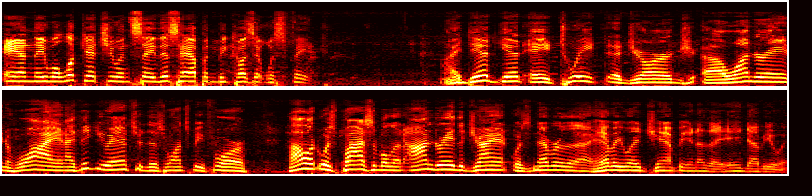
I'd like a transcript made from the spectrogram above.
and they will look at you and say this happened because it was fake. I did get a tweet, uh, George, uh, wondering why, and I think you answered this once before, how it was possible that Andre the Giant was never the heavyweight champion of the AWA.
